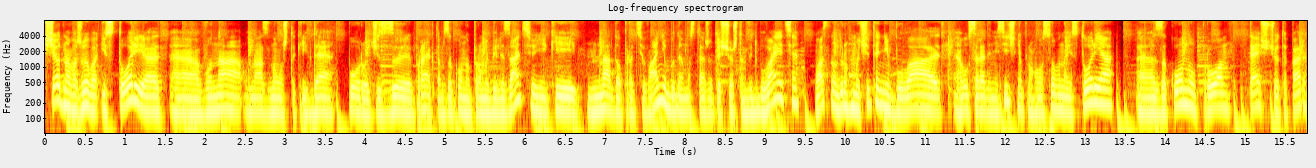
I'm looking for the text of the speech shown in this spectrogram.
Ще одна важлива історія. е, Вона у нас знову ж таки йде поруч з проектом закону про мобілізацію, який на допрацюванні будемо стежити, що ж там відбувається. Власне, у другому читанні була е, у середині січня проголосована історія е, закону про те, що тепер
